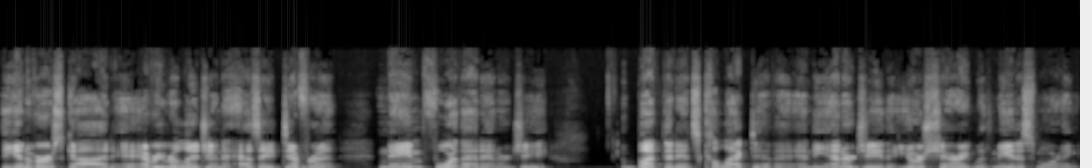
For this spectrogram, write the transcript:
the universe, God. Every religion has a different name for that energy, but that it's collective. And the energy that you're sharing with me this morning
